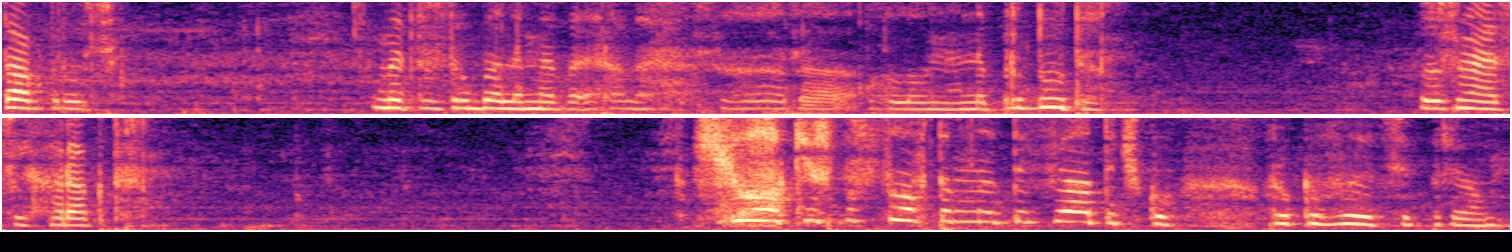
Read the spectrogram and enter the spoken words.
Так, друзі. Ми це зробили, ми виграли. Зараз головне не продути. Я знаю свій характер. Як я ж поставив там на дев'яточку рукавиці прям.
